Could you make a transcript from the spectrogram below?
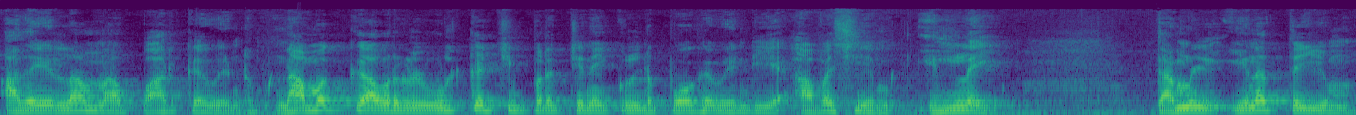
அதையெல்லாம் நாம் பார்க்க வேண்டும். நமக்கு அவர்கள் உள்கட்சி பிரச்சினைக்குள்ள போக வேண்டிய அவசியம் இல்லை. தமிழ் இனத்தையும்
